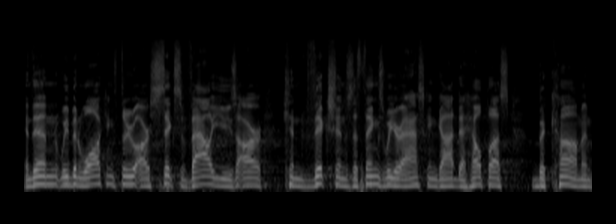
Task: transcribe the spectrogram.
And then we've been walking through our six values, our convictions, the things we are asking God to help us become. And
